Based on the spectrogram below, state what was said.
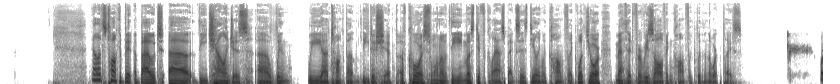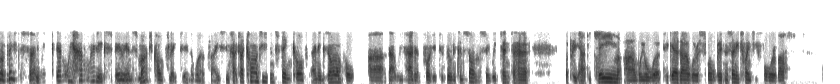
Now let's talk a bit about uh, the challenges uh, when we uh, talk about leadership. Of course, one of the most difficult aspects is dealing with conflict. What's your method for resolving conflict within the workplace? Well, I'm pleased to say we, we haven't really experienced much conflict in the workplace. In fact, I can't even think of an example uh, that we've had at Project and Building Consultancy. We tend to have a pretty happy team. Um, we all work together. We're a small business, only 24 of us.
